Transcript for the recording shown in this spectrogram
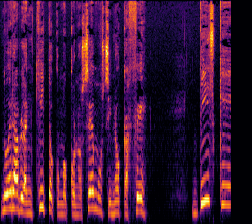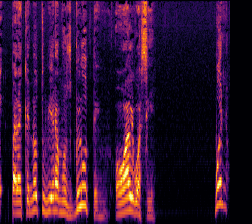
No era blanquito como conocemos, sino café. Disque para que no tuviéramos gluten o algo así. Bueno,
